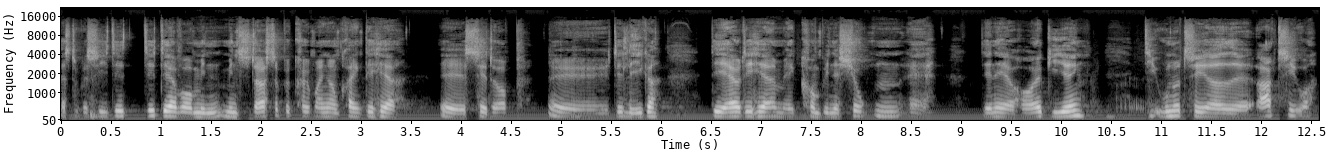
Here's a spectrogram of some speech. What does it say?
altså du kan sige, det, det er der, hvor min, min største bekymring omkring det her øh, setup, øh, det ligger. Det er jo det her med kombinationen af den her høje gearing, de unoterede aktiver,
